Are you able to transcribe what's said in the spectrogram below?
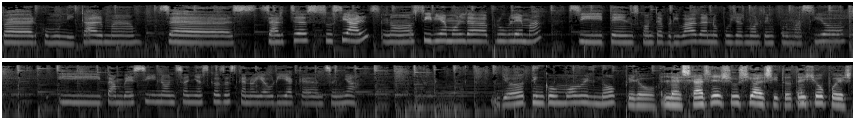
per comunicar-me. Les xarxes socials no seria molt de problema si tens compte privada, no puges molta informació i també si no ensenyes coses que no hi hauria que ensenyar. Jo tinc un mòbil, no, però les xarxes socials i tot això, pues,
